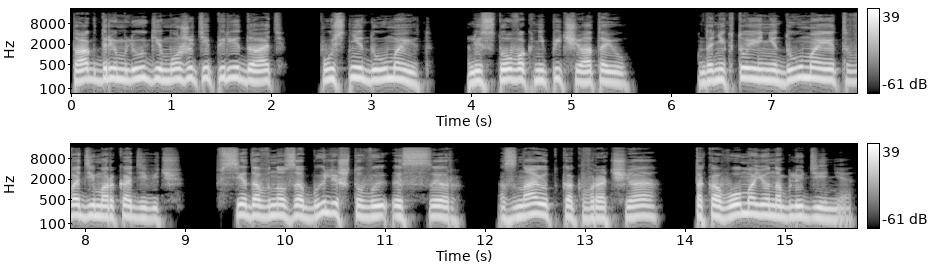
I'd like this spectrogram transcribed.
«Так дремлюги можете передать. Пусть не думает. Листовок не печатаю». «Да никто и не думает, Вадим Аркадьевич. Все давно забыли, что вы СССР. Знают, как врача. Таково мое наблюдение».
